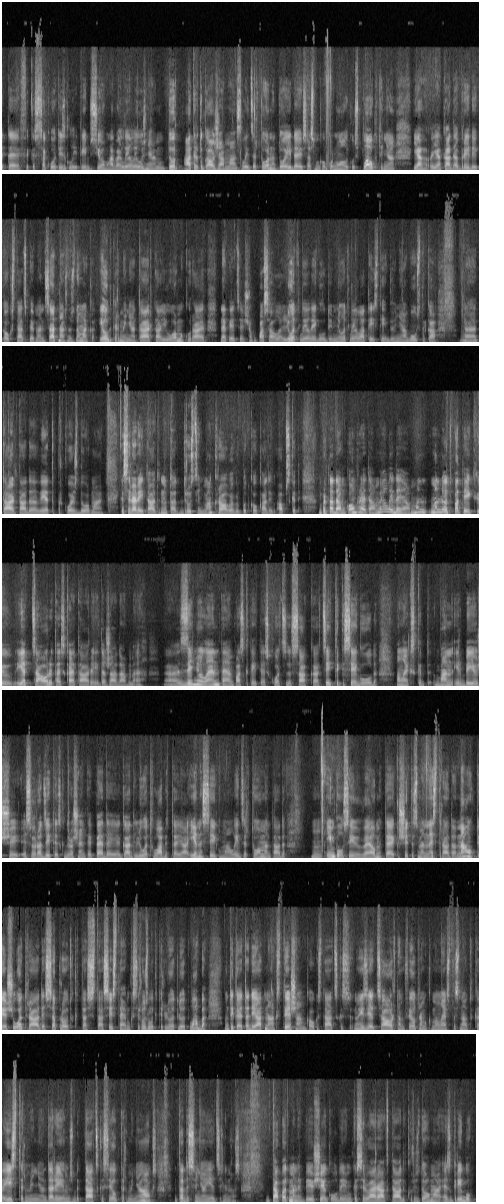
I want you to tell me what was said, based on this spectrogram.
ETF, kas sakot izglītības jomā vai lielie uzņēmumi. Tur atradu gaužām mās līdz ar to, nu, to ideju esmu kaut kur nolikusi plauktiņā. Ja, ja kādā brīdī kaut kas tāds pie manis atnāks, es domāju, ka ilgtermiņā tā ir tā joma, kurā ir nepieciešama pasaulē ļoti liela ieguldījuma, ļoti liela attīstība. Viņā būs tā, kā, tā ir tāda vieta, par ko es domāju. Kas ir arī tāda, nu, tāda drusciņa makro vai varbūt kaut kādi apskati. Un par tādām konkrētām vēl idejām man, man ļoti patīk iet cauri, tā skaitā arī dažādām. Uh, ziņu lentēm, paskatīties, ko saka citi, kas iegulda. Man liekas, ka man ir bijuši, es varu atzīties, ka droši vien tie pēdējie gadi ļoti labi tajā ienesīgumā, līdz ar to man tāda impulsīva vēlme teikt, ka šis man nestrādā. Nav tieši otrādi. Es saprotu, ka tas, tā sistēma, kas ir uzlikta, ir ļoti, ļoti laba. Un tikai tad, ja atnāks tiešām kaut kas tāds, kas nu, iziet cauri tam filtram, ka man liekas, tas nav tikai īstermiņa darījums, bet tāds, kas ilgtermiņā augs, tad es viņā iedziļinos. Tāpat man ir bijuši ieguldījumi, kas ir vairāk tādi, kurus domāju, es gribu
